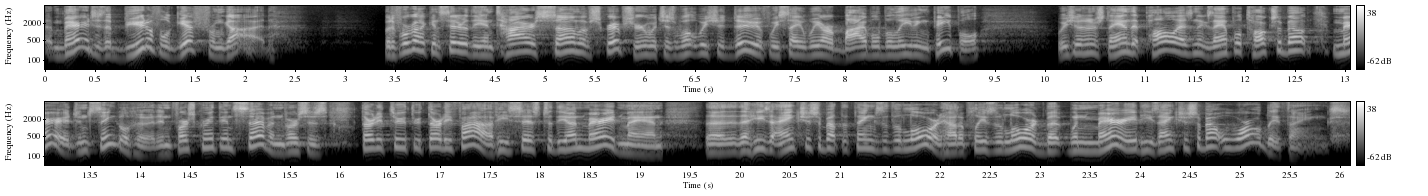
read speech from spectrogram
uh, marriage is a beautiful gift from God. But if we're going to consider the entire sum of Scripture, which is what we should do if we say we are Bible believing people, we should understand that Paul, as an example, talks about marriage and singlehood. In 1 Corinthians 7, verses 32 through 35, he says to the unmarried man, that he's anxious about the things of the Lord, how to please the Lord. But when married, he's anxious about worldly things,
